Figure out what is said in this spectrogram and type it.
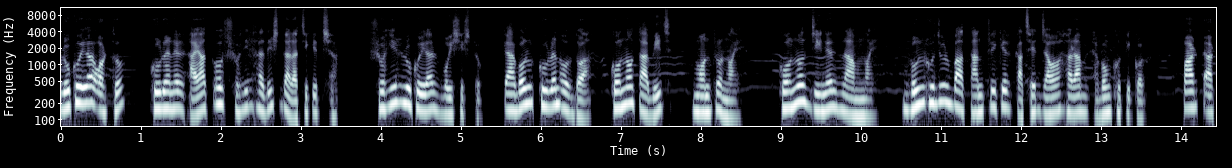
রুকুয়া অর্থ, কুরআনের আয়াত ও শহীদ হাদিস দ্বারা চিকিৎসা। শহীদ রুকুয়ার বৈশিষ্ট্য, কেবল কুরআন ও দোয়া, কোনো তাবিজ, মন্ত্র নয়, কোনো জিনের নাম নয়, ভুল হুজুর বা তান্ত্রিকের কাছে যাওয়া হারাম এবং ক্ষতিকর। পার্ট আট,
